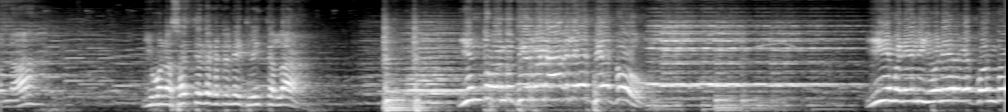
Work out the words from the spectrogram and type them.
ಅಣ್ಣ ಇವನ ಸತ್ಯದ ಘಟನೆ ತಿಳಿತಲ್ಲ? ಇಂದು ಒಂದು ತೀರ್ಮಾನ ಆಗಲೇಬೇಕು ಈ ಮನೆಯಲ್ಲಿ ಇವನಿರಬೇಕು ಒಂದು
